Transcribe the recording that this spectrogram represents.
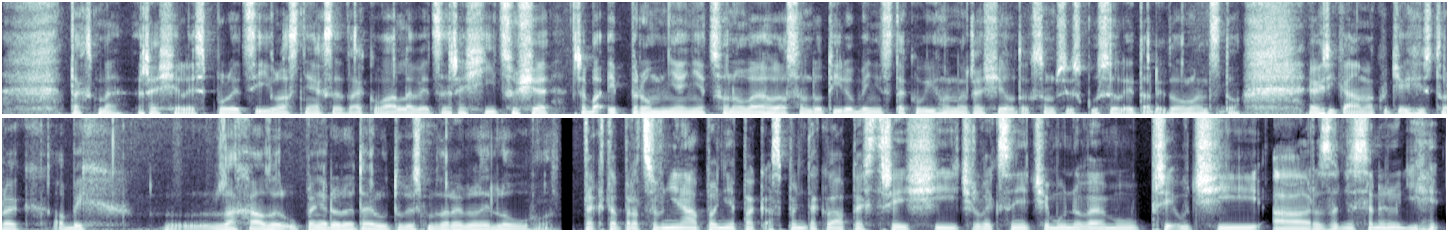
tak jsme řešili s policií vlastně, jak se takováhle věc řeší, což je třeba i pro mě něco nového. Já jsem do té doby nic takového neřešil, tak jsem si zkusil i tady tohle. Jak říkám, jako těch historek, abych zacházel úplně do detailů, to bychom tady byli dlouho. Tak ta pracovní náplň je pak aspoň taková pestřejší, člověk se něčemu novému přiučí a rozhodně se nenudí.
